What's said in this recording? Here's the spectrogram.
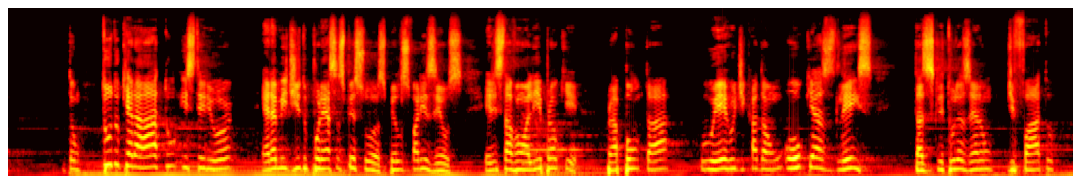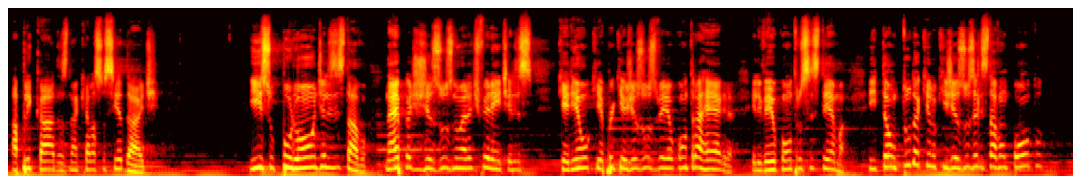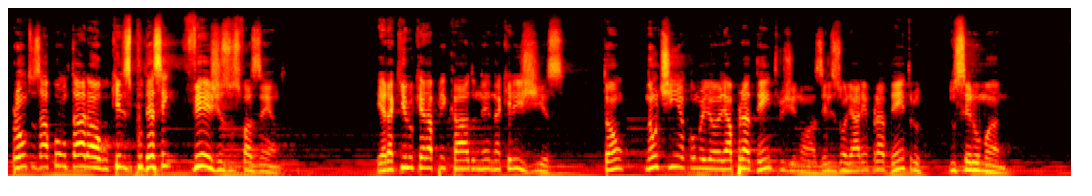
Então, tudo que era ato exterior era medido por essas pessoas, pelos fariseus. Eles estavam ali para o quê? Para apontar o erro de cada um ou que as leis das escrituras eram de fato aplicadas naquela sociedade. Isso por onde eles estavam. Na época de Jesus não era diferente. Eles queriam o quê? Porque Jesus veio contra a regra, ele veio contra o sistema. Então, tudo aquilo que Jesus, eles estavam ponto, prontos a apontar algo que eles pudessem ver Jesus fazendo. E era aquilo que era aplicado naqueles dias. Então, não tinha como ele olhar para dentro de nós, eles olharem para dentro do ser humano.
